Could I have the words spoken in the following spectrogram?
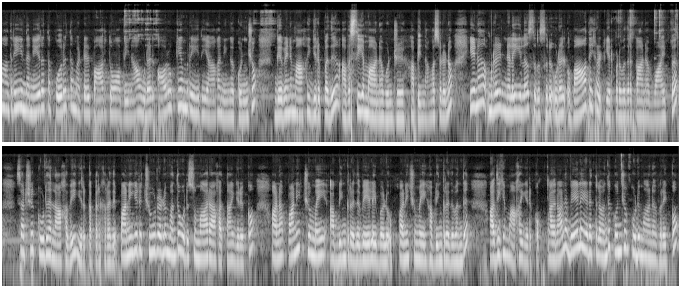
மாதிரி இந்த நேரத்தை பொறுத்த மட்டில் பார்த்தோம் அப்படின்னா உடல் ஆரோக்கியம் ரீதியாக நீங்கள் கொஞ்சம் கவனமாக இருப்பது அவசியமான ஒன்று அப்படின்னு தாங்க சொல்லணும். ஏன்னா உடல் நிலையில் சிறு சிறு உடல் உபாதைகள் ஏற்படுவதற்கான வாய்ப்பு சற்று கூடுதலாகவே இருக்கப்பெறுகிறது. பணியிட சூழலும் வந்து ஒரு சுமாராகத்தான் இருக்கும். ஆனால் பணிச்சுமை அப்படிங்கிறது வேலை பளு பணிச்சுமை அப்படிங்கிறது வந்து அதிகமாக இருக்கும். அதனால் வேலை இடத்துல வந்து கொஞ்சம் கூடுமான வரைக்கும்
